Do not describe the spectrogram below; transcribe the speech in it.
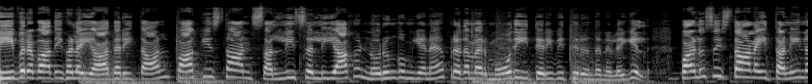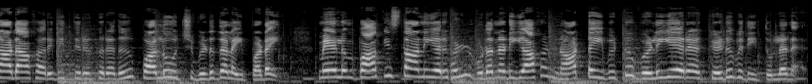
தீவிரவாதிகளை ஆதரித்தால் பாகிஸ்தான் சல்லி சல்லியாக நொறுங்கும் என பிரதமர் மோடி தெரிவித்திருந்த நிலையில் பலுசிஸ்தானை தனிநாடாக அறிவித்திருக்கிறது பலூச் விடுதலை படை. மேலும் பாகிஸ்தானியர்கள் உடனடியாக நாட்டை விட்டு வெளியேற கெடு விதித்துள்ளனர்.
